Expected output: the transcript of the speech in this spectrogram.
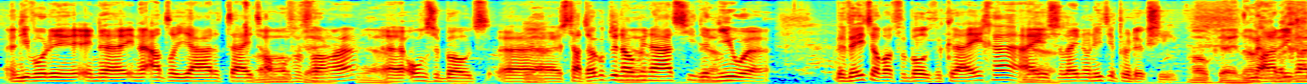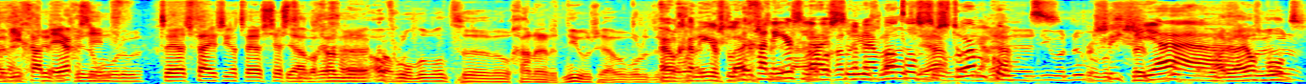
En die worden in, in, eh, in een aantal jaren tijd Oh, allemaal vervangen. ja. Eh, onze boot eh, Ja. staat ook op de nominatie. De Ja. nieuwe, we weten al wat voor boot we krijgen. Hij Ja. is alleen nog niet in productie. Oké, nou, maar we die, gaan- die gaat 26 ergens in horen we. 2015 of 2016 Ja, we gaan eh, eh, afronden, want eh, we gaan naar het nieuws. Ja, we worden dus En we gaan eerst We gaan luisteren. eerst naar- luisteren naar wat als de Ja, storm ja, komt. nieuwe van Precies. Ja. Houden wij ons mond.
